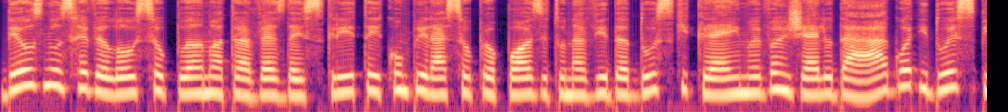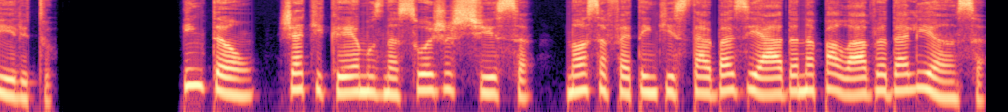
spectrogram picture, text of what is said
Deus nos revelou seu plano através da escrita e cumprirá seu propósito na vida dos que creem no Evangelho da Água e do Espírito. Então, já que cremos na sua justiça, nossa fé tem que estar baseada na palavra da aliança.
